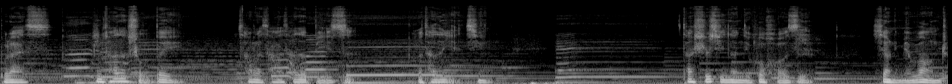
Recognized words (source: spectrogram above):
布莱斯用他的手背擦了擦他的鼻子和他的眼睛。他拾起那纽扣盒子，向里面望着。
